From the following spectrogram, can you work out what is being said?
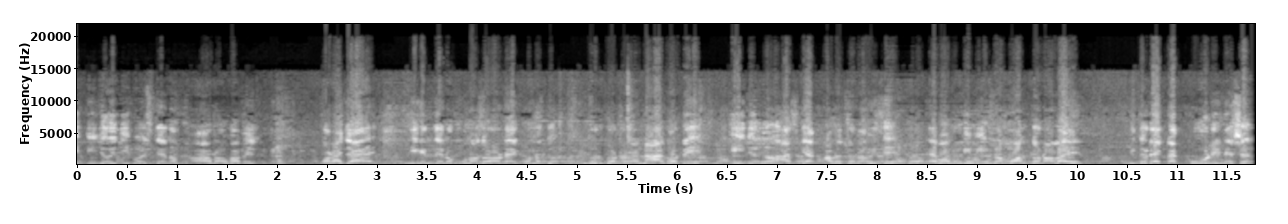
এই বিজয় দিবস যেন ভালোভাবে করা যায় এখানে যেন কোনো ধরনের কোনো দুর্ঘটনা না ঘটে এই জন্য আজকে আলোচনা হয়েছে এবং বিভিন্ন মন্ত্রণালয়ের ভিতরে একটা কোঅর্ডিনেশন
